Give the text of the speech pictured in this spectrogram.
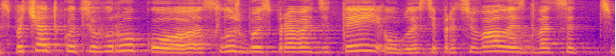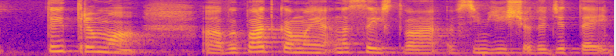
З початку цього року службою у справах дітей області працювали з 23 е, випадками насильства в сім'ї щодо дітей.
